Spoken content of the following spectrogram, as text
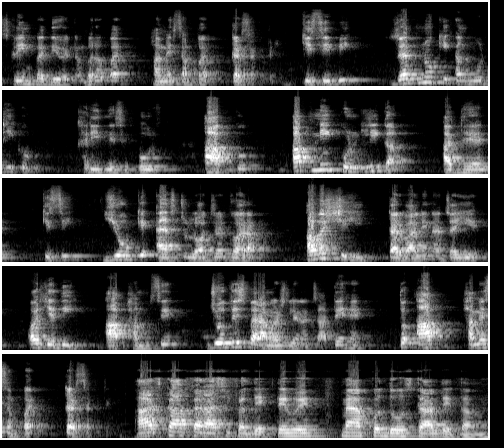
स्क्रीन पर दिए हुए नंबरों पर हमें संपर्क कर सकते हैं। किसी भी रत्नों की अंगूठी को खरीदने से पूर्व आपको अपनी कुंडली का अध्ययन किसी योग्य एस्ट्रोलॉजर द्वारा अवश्य ही करवा लेना चाहिए। और यदि आप हमसे ज्योतिष परामर्श लेना चाहते हैं तो आप हमें संपर्क कर सकते हैं। आज का आपका राशिफल देखते हुए मैं आपको दो स्टार देता हूँ।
